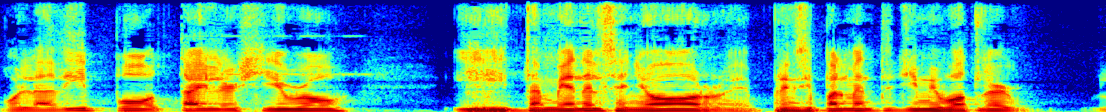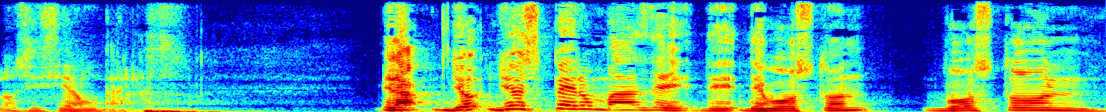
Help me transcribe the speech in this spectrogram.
Oladipo, Tyler Hero y mm. también el señor, eh, principalmente Jimmy Butler, los hicieron garras. Mira, yo, yo espero más de, Boston. Boston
